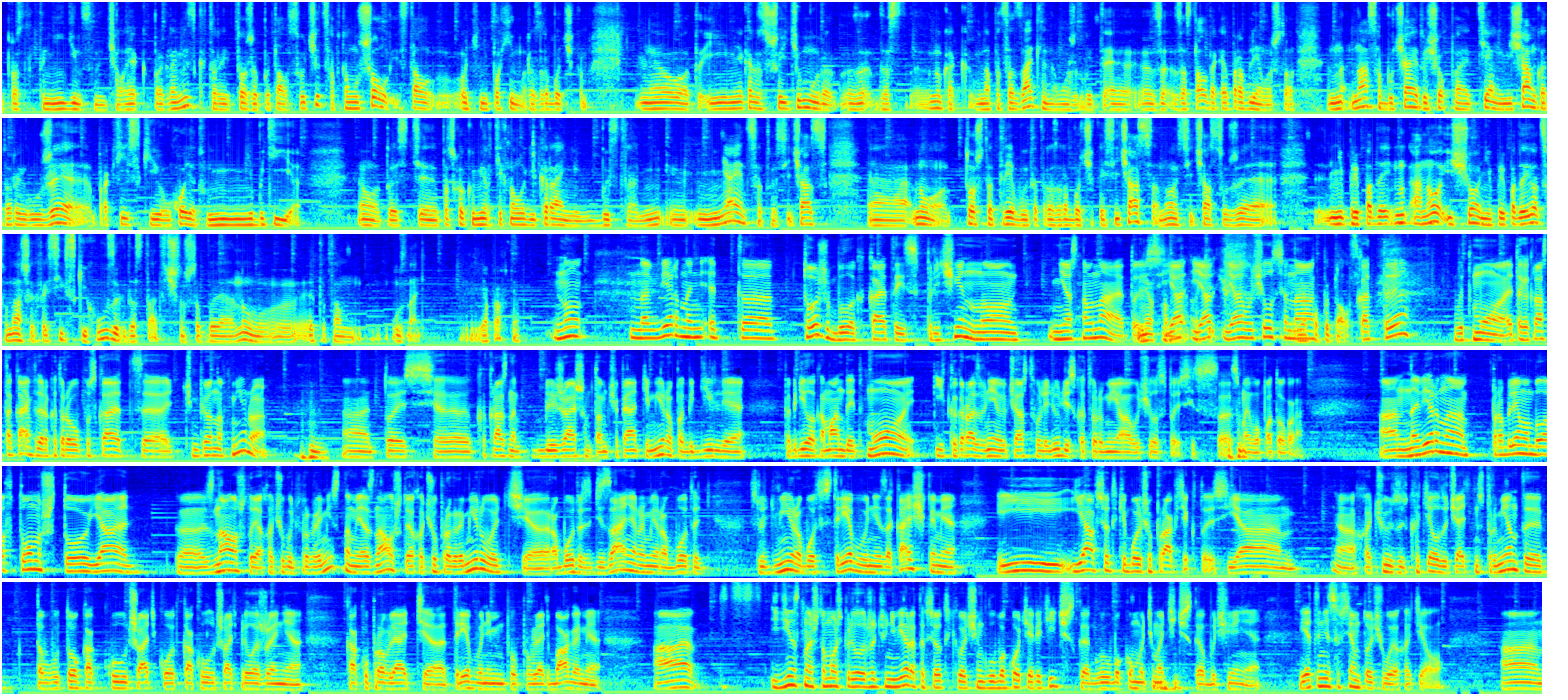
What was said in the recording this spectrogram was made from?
просто ты не единственный человек-программист, который тоже пытался учиться, а потом ушел и стал очень неплохим разработчиком. Вот. И мне кажется, что и Тимура, ну как, на подсознательно, может быть, э, застала такая проблема, что нас обучают еще по тем вещам, которые уже практически уходят в небытие другие. Вот, то есть, э, поскольку мир технологий крайне быстро меняется, то сейчас, э, ну, то, что требует от разработчика сейчас, оно сейчас уже не преподает, ну, оно еще не преподается в наших российских вузах достаточно, чтобы, ну, это там узнать. Я прав, нет? Ну, наверное, это тоже была какая-то из причин, но не основная. То не есть основная. Я, я, я учился на я КТ, в ИТМО, это как раз та кафедра, которая выпускает э, чемпионов мира. Uh-huh. то есть э, как раз на ближайшем там чемпионате мира победили победила команда ИТМО, и как раз в ней участвовали люди, с которыми я учился, то есть из, uh-huh. с моего потока. А, наверное, проблема была в том, что я э, знал, что я хочу быть программистом, я знал, что я хочу программировать, э, работать с дизайнерами, работать с людьми, работать с требованиями, заказчиками. И я все-таки больше практик, то есть я э, хочу, хотел изучать инструменты, того, то, как улучшать код, как улучшать приложение, как управлять э, требованиями, управлять багами. А единственное, что может приложить универ, это все-таки очень глубоко теоретическое, глубоко математическое обучение. И это не совсем то, чего я хотел. А,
